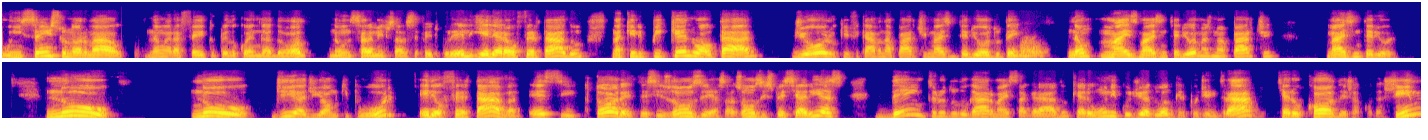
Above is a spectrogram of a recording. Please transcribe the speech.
O incenso normal não era feito pelo Kohen Gadol, não necessariamente precisava ser feito por ele, e ele era ofertado naquele pequeno altar de ouro que ficava na parte mais interior do templo. Não mais mais interior, mas uma parte mais interior. No no dia de Yom Kippur, ele ofertava esse ktoret, esses 11, essas 11 especiarias, dentro do lugar mais sagrado, que era o único dia do ano que ele podia entrar, que era o Kodesh HaKodashim,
